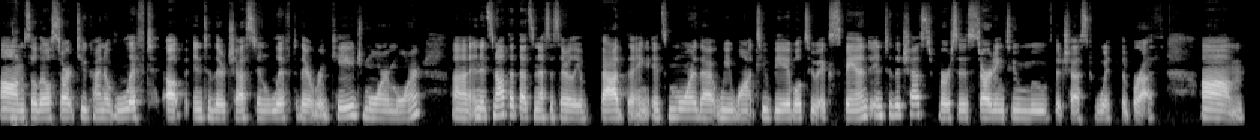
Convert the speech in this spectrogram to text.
Um, so they'll start to kind of lift up into their chest and lift their rib cage more and more. Uh, and it's not that that's necessarily a bad thing. It's more that we want to be able to expand into the chest versus starting to move the chest with the breath. Um,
